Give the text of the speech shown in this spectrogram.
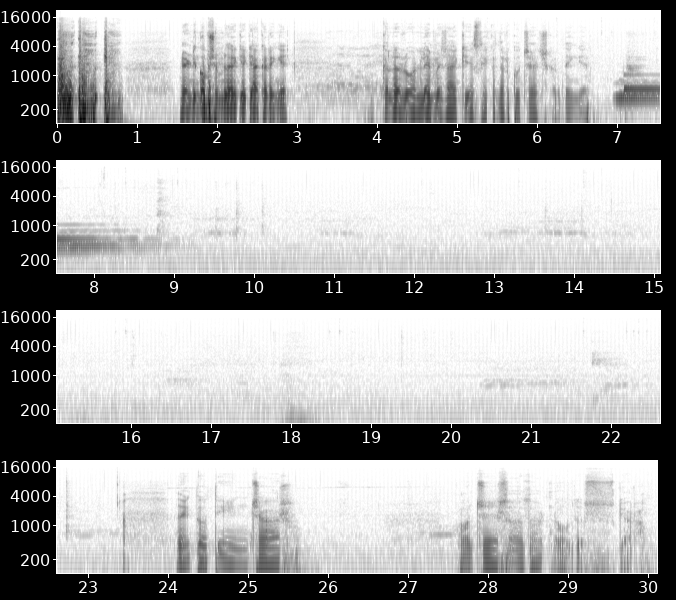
ब्लेंडिंग ऑप्शन में जाके क्या करेंगे? कलर रोले में जाके इसके कलर को चेंज कर देंगे। एक, दो, तीन, चार, पाँच छः सात, आठ, नौ, दस, ग्यारह।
